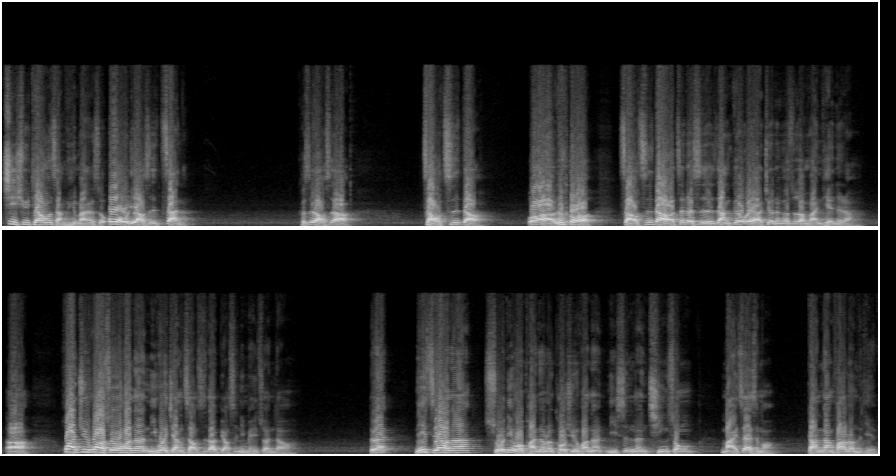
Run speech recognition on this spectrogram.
继续跳空涨停板的时候，哦，李老师赞了。可是老师啊，早知道哇！如果 早知道，真的是让各位啊就能够赚翻天的啦啊！换句话说的话呢，你会讲早知道，表示你没赚到，对不对？你只要呢锁定我盘中的扣讯的话呢，你是能轻松买在什么刚刚发动的点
